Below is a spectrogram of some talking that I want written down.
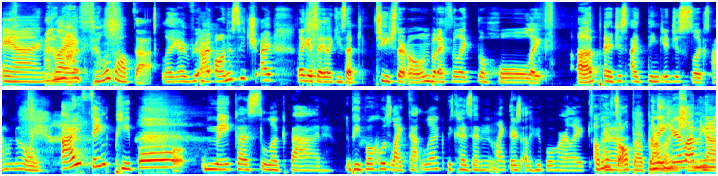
And I how I like feel about that. Like I, re- I honestly try. Like I say, like you said, to each their own. But I feel like the whole like up. I just, I think it just looks. I don't know. I think people make us look bad. The people who like that look, because then like there's other people who are like, Oh, that's all about when they hear lamination,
